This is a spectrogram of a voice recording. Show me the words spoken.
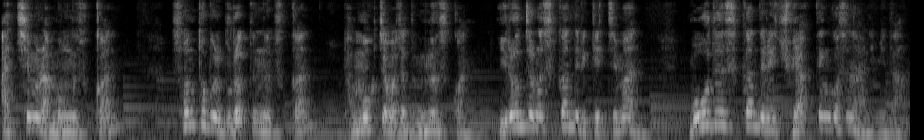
아침을 안 먹는 습관, 손톱을 물어뜯는 습관, 밥 먹자마자 눕는 습관, 이런저런 습관들이 있겠지만 모든 습관들이 죄악된 것은 아닙니다.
